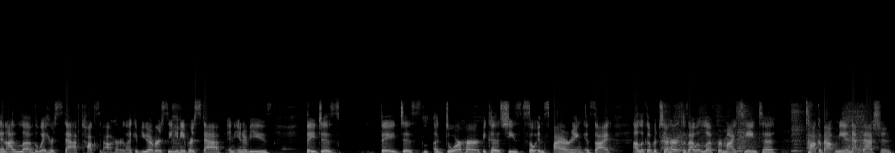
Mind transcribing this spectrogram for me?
and I love the way her staff talks about her. Like, if you ever see any of her staff in interviews, they just they just adore her because she's so inspiring. And so I, I look up to her because I would love for my team to talk about me in that fashion.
